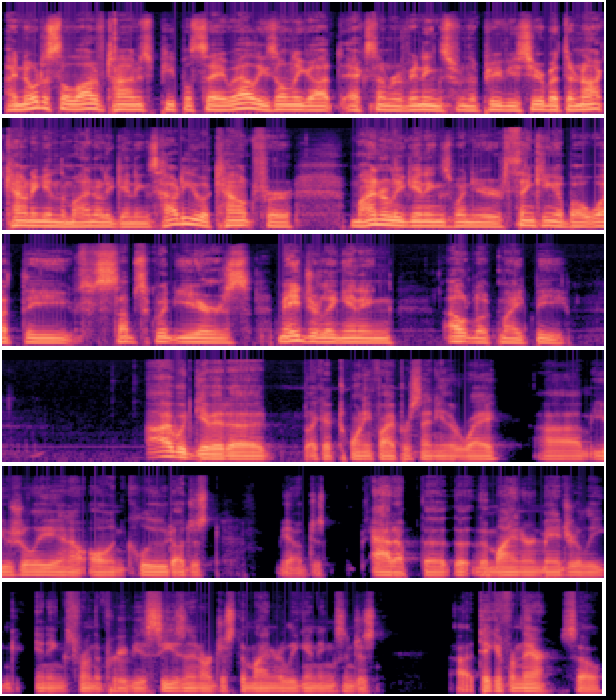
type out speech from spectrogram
I notice a lot of times people say, well, he's only got X number of innings from the previous year, but they're not counting in the minor league innings. How do you account for minor league innings when you're thinking about what the subsequent year's major league inning outlook might be? I would give it a like a 25% either way, um, usually, and I'll include, I'll just, you know, just add up the, the, the minor and major league innings from the previous season or just the minor league innings and just uh, take it from there. So,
